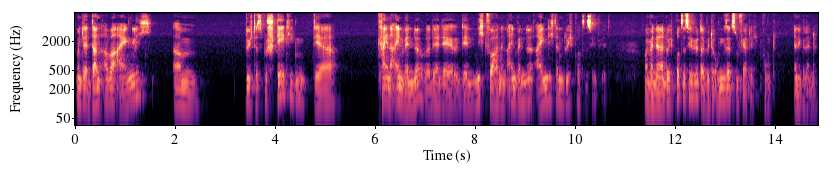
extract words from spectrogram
und der dann aber eigentlich ähm, durch das Bestätigen der keine Einwände oder der, der, der nicht vorhandenen Einwände eigentlich dann durchprozessiert wird. Und wenn der dann durchprozessiert wird, dann wird er umgesetzt und fertig. Punkt. Ende Gelände.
